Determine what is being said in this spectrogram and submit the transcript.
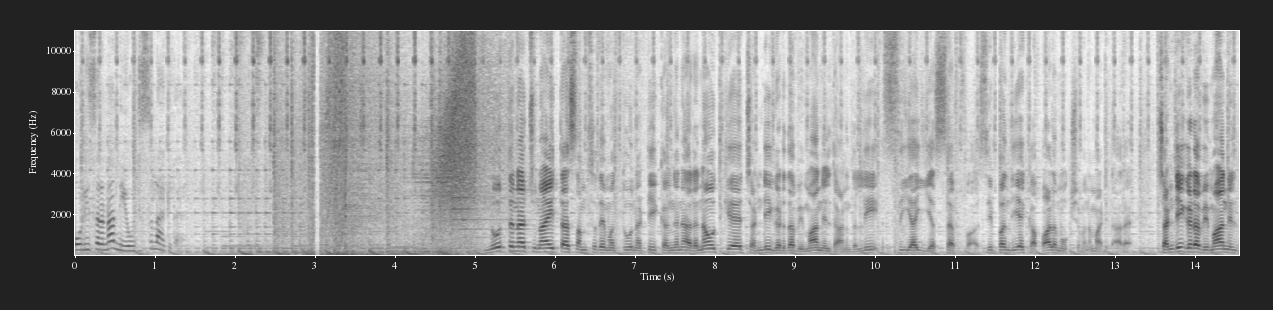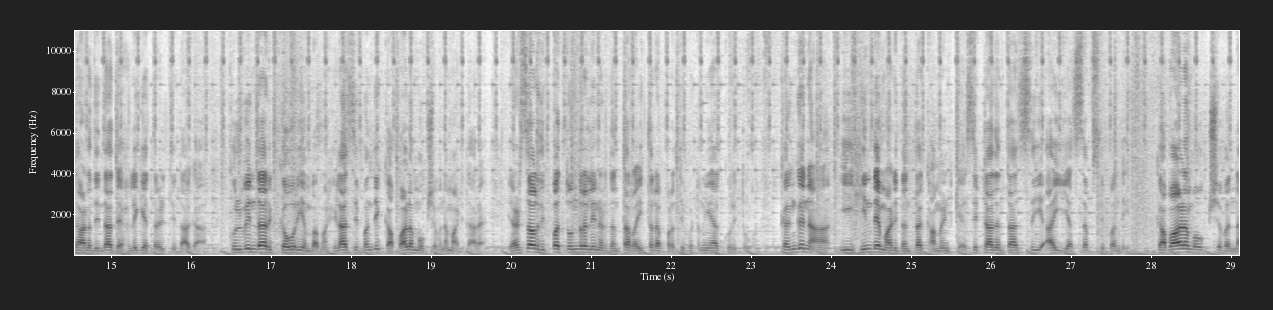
ಪೊಲೀಸರನ್ನ ನಿಯೋಜಿಸಲಾಗಿದೆ. ನೂತನ ಚುನಾಯಿತ ಸಂಸದೆ ಮತ್ತು ನಟಿ ಕಂಗನಾ ರನೌತ್ಗೆ ಚಂಡೀಗಢದ ವಿಮಾನ ನಿಲ್ದಾಣದಲ್ಲಿ ಸಿಐಎಸ್ಎಫ್ ಸಿಬ್ಬಂದಿಯೇ ಕಪಾಳ ಮೋಕ್ಷವನ್ನು ಮಾಡಿದ್ದಾರೆ. ಚಂಡೀಗಢ ವಿಮಾನ ನಿಲ್ದಾಣದಿಂದ ದೆಹಲಿಗೆ ತೆರಳುತ್ತಿದ್ದಾಗ ಕುಲ್ವಿಂದರ್ ಕೌರ್ ಎಂಬ ಮಹಿಳಾ ಸಿಬ್ಬಂದಿ ಕಪಾಳ ಮೋಕ್ಷವನ್ನು ಮಾಡಿದ್ದಾರೆ. ಎರಡ್ ಸಾವಿರದ ಇಪ್ಪತ್ತೊಂದರಲ್ಲಿ ನಡೆದಂಥ ರೈತರ ಪ್ರತಿಭಟನೆಯ ಕುರಿತು ಕಂಗನಾ ಈ ಹಿಂದೆ ಮಾಡಿದಂಥ ಕಾಮೆಂಟ್ಗೆ ಸಿಟ್ಟಾದಂಥ ಸಿಐಎಸ್ಎಫ್ ಸಿಬ್ಬಂದಿ ಕಪಾಳ ಮೋಕ್ಷವನ್ನ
